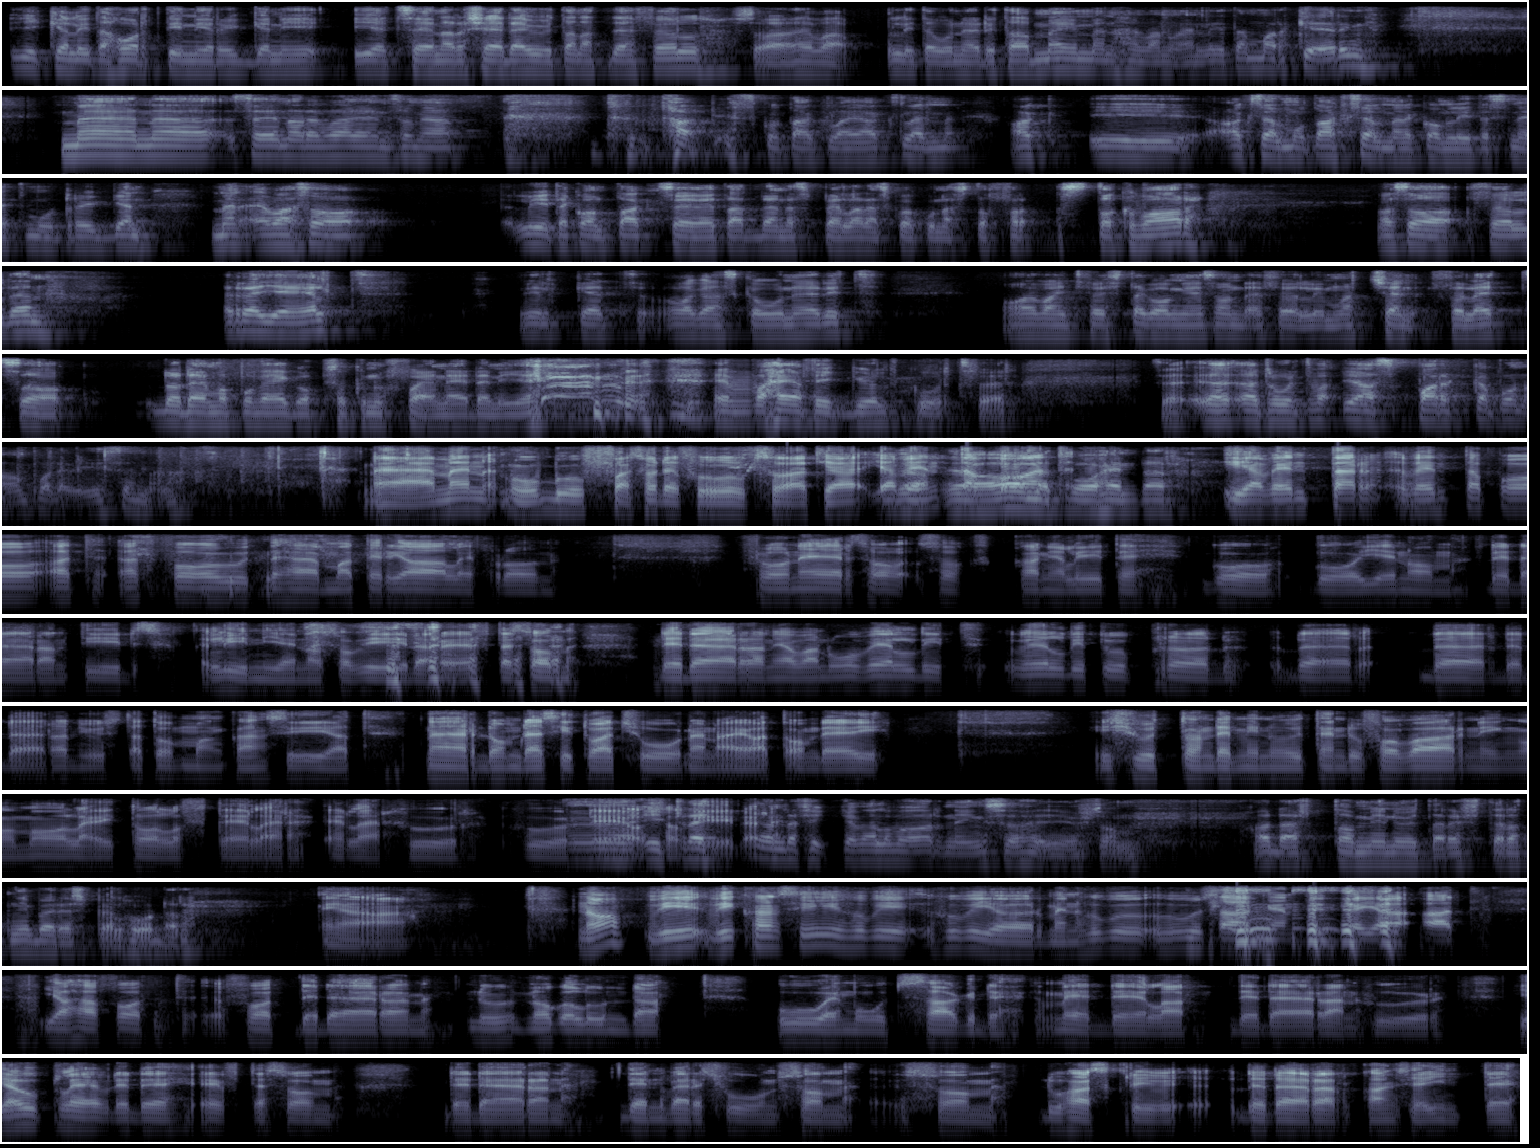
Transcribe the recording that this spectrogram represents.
gick jag lite hårt in i ryggen i, i ett senare skede utan att den föll så det var lite onödigt av mig men det var nog en liten markering. Men eh, senare var det en som jag skulle tackla i axeln, i axel mot axel men det kom lite snett mot ryggen. Men det var så lite kontakt så jag vet att den där spelaren skulle kunna stå, stå kvar. Och så föll den rejält, vilket var ganska onödigt. Och det var inte första gången som den föll i matchen för lätt, så då den var på väg upp så knuffade jag ner den igen. det var jag fick guldkort för. Så jag, jag tror inte jag sparkade på någon på det viset. Men. Nej, men nog buffa så det fullt så att jag, jag väntar ja, på att två händer. jag väntar, väntar på att, att få ut det här materialet från, från er så, så kan jag lite gå, gå igenom det där tidslinjen och så vidare eftersom det där, jag var nog väldigt, väldigt upprörd där, där det där just att om man kan se att när de där situationerna är att om det är i, i 17 minuten du får varning och målet i 12 eller, eller hur, hur det är och I så vidare. 30 fick jag väl varning så är ju som hade 18 minuter efter att ni började spela hårdare. Ja. No, vi, vi kan se hur vi, hur vi gör, men huvud, huvudsaken tycker jag att jag har fått, fått det där nu någorlunda oemotsagd meddela det där hur jag upplevde det eftersom det där, den version som, som du har skrivit, det där kanske inte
